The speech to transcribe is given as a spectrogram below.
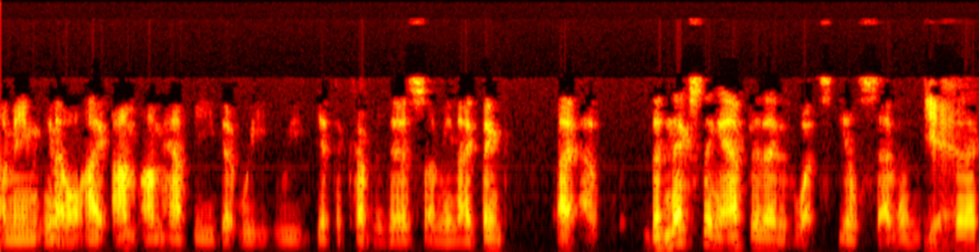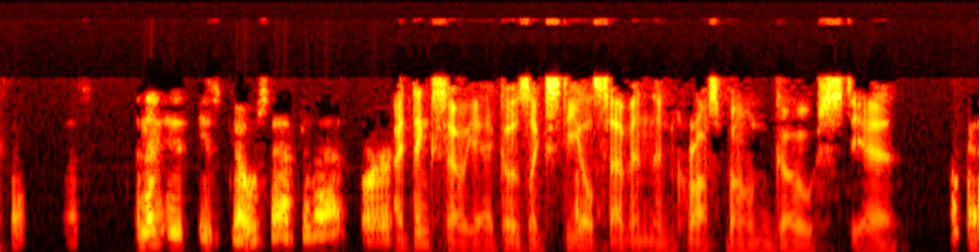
I mean, you know, I I'm I'm happy that we we get to cover this. I mean, I think I, I the next thing after that is what Steel Seven. Is Yeah. the next thing. And then is, is Ghost after that, or I think so. Yeah, it goes like Steel Seven, then Crossbone Ghost. Yeah, Okay.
